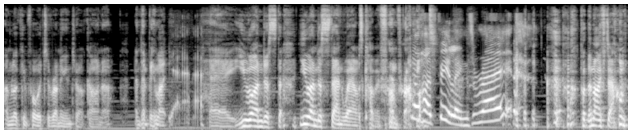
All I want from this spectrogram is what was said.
I'm looking forward to running into Arcana and then being like, "Hey, you understand? You understand where I was coming from, right?" No hard feelings, right? Put the knife down.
